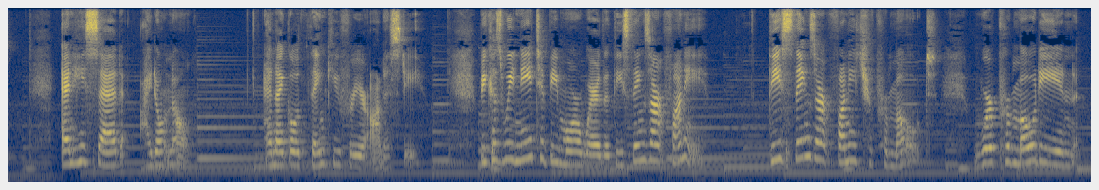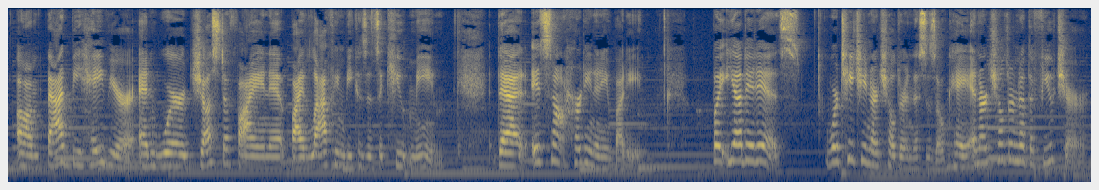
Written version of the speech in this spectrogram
And he said, I don't know. And I go, Thank you for your honesty. Because we need to be more aware that these things aren't funny. These things aren't funny to promote we're promoting um, bad behavior and we're justifying it by laughing because it's a cute meme. That it's not hurting anybody. But yet it is. We're teaching our children this is okay, and our children are the future.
